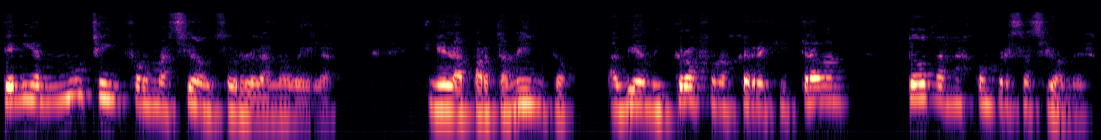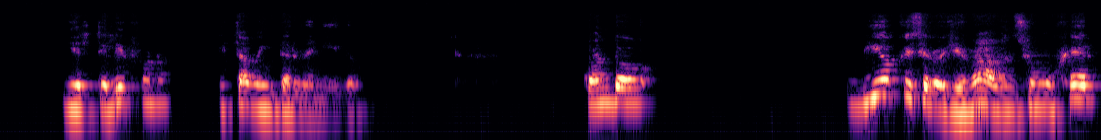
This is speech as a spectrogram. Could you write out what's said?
tenían mucha información sobre la novela. En el apartamento había micrófonos que registraban todas las conversaciones y el teléfono estaba intervenido. Cuando vio que se lo llevaban, su mujer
